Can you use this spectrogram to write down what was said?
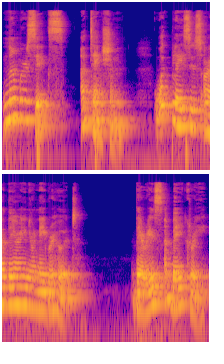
Number six, attention. What places are there in your neighborhood? There is a bakery.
